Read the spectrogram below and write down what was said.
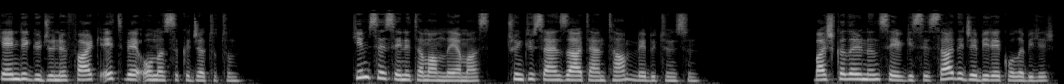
Kendi gücünü fark et ve ona sıkıca tutun. Kimse seni tamamlayamaz, çünkü sen zaten tam ve bütünsün. Başkalarının sevgisi sadece bir ek olabilir,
